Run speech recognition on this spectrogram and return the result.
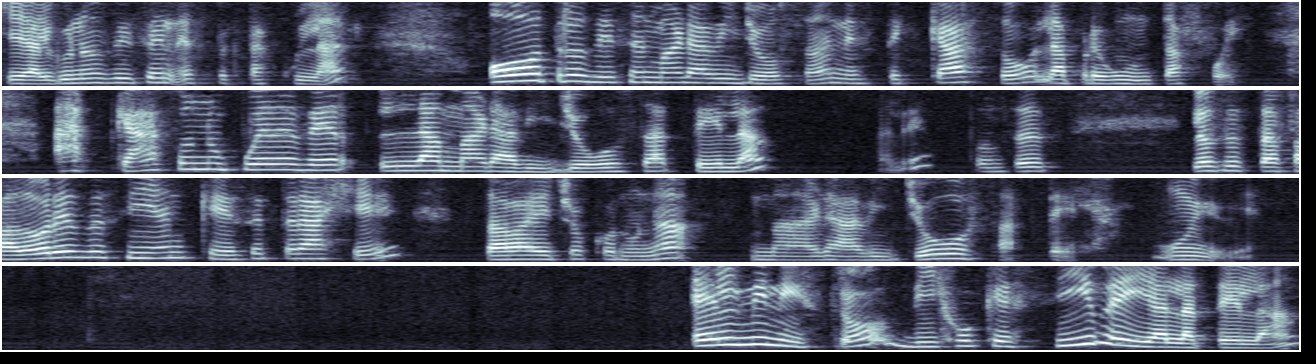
Que algunos dicen espectacular, otros dicen maravillosa. En este caso, la pregunta fue, ¿acaso no puede ver la maravillosa tela? Entonces, los estafadores decían que ese traje estaba hecho con una maravillosa tela. Muy bien. El ministro dijo que sí veía la tela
